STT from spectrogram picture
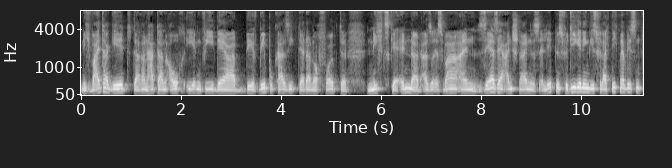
nicht weitergeht. Daran hat dann auch irgendwie der DFB-Pokalsieg, der da noch folgte, nichts geändert. Also es war ein sehr, sehr einschneidendes Erlebnis. Für diejenigen, die es vielleicht nicht mehr wissen,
